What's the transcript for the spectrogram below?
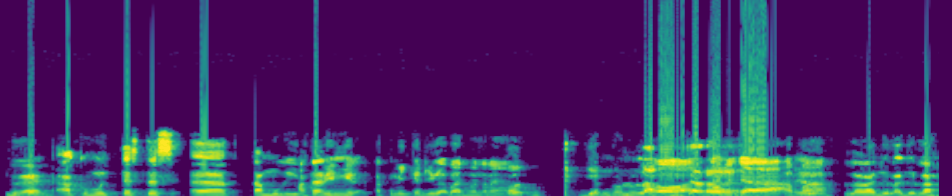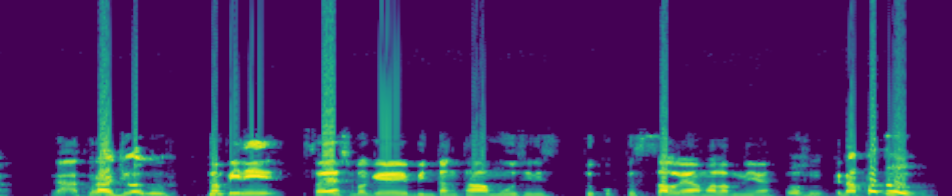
Bukan, aku mau tes tes eh, tamu aku kita mikir nih. aku mikir juga pak sebenarnya Kau diam dulu lah, Oh, aku bicara. kau bicara, apa? Eh, lanjut lanjut lah. nah aku Merajuk aku. Tapi ini saya sebagai bintang tamu sini cukup kesal ya malam ini ya. Oh, kenapa tuh?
